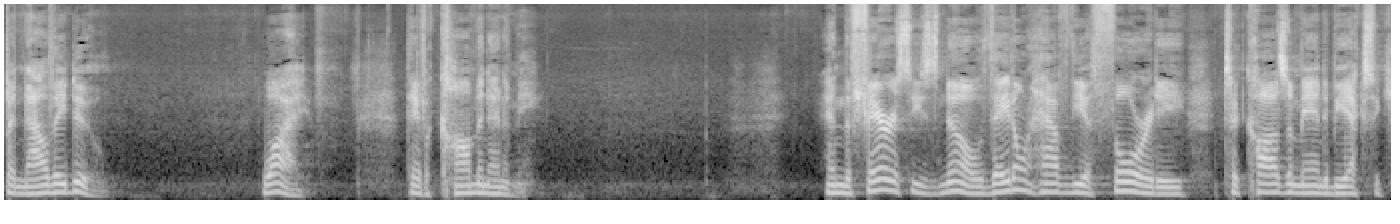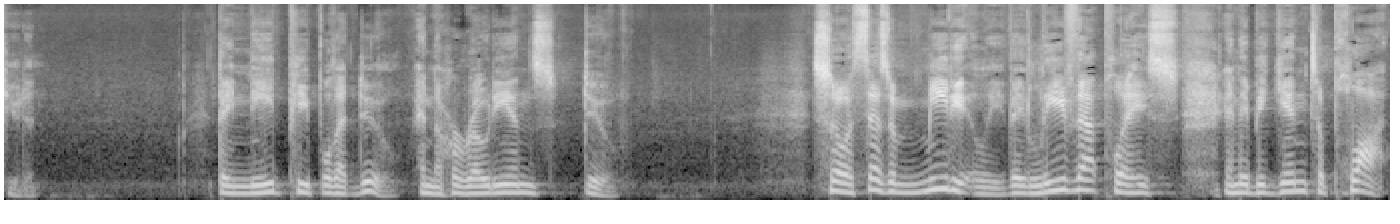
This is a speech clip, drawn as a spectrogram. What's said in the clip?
but now they do. Why? They have a common enemy. And the Pharisees know they don't have the authority to cause a man to be executed. They need people that do, and the Herodians do. So it says immediately they leave that place and they begin to plot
